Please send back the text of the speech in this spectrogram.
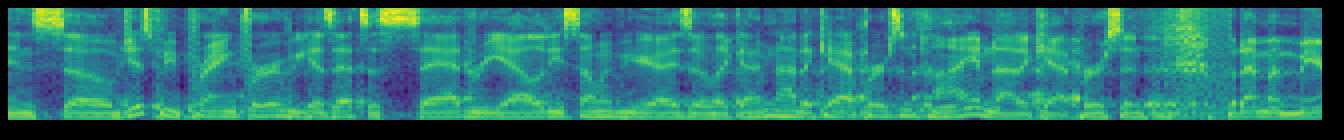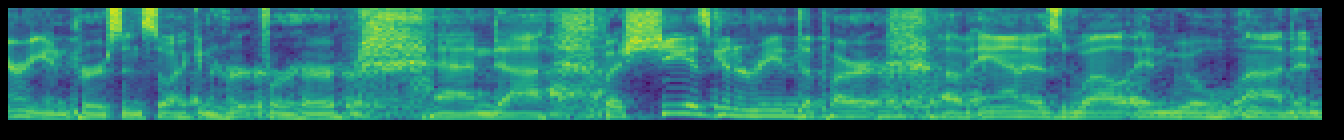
And so just be praying for her because that's a sad reality. Some of you guys are like, I'm not a cat person. I am not a cat person, but I'm a Marion person, so I can hurt for her. And uh, But she is going to read the part of Anna as well, and we'll uh, then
